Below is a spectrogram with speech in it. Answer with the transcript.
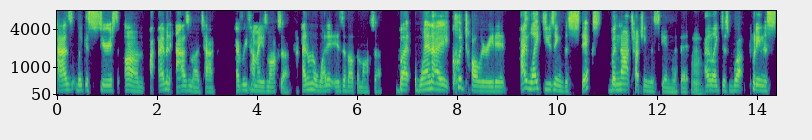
has like a serious um i have an asthma attack every time i use moxa. I don't know what it is about the moxa but when i could tolerate it I liked using the sticks, but not touching the skin with it. Mm. I like just putting this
